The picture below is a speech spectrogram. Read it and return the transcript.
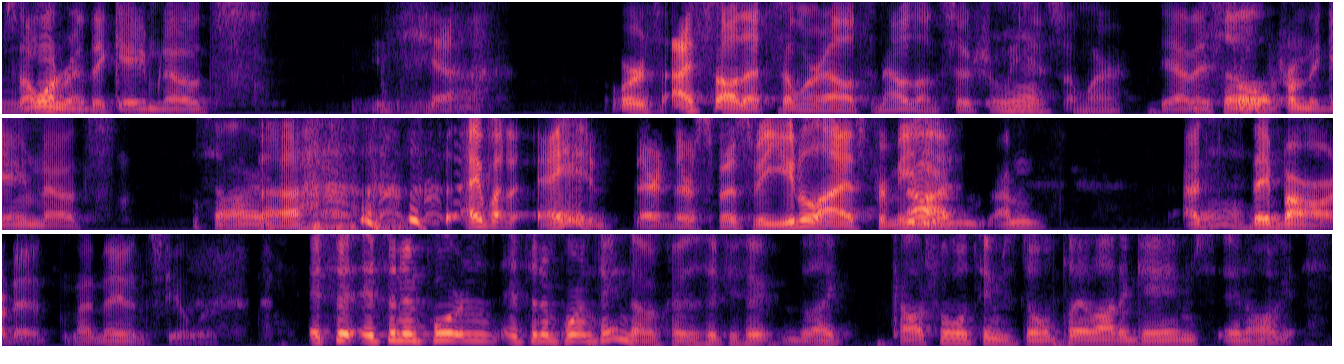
Someone read the game notes. Yeah. Or it's, I saw that somewhere else, and that was on social media Yeah. somewhere. Yeah, they So- stole it from the game notes. Sorry, Uh, hey, but hey, they're they're supposed to be utilized for media. No, I'm, I'm I, Yeah, they borrowed it. They didn't steal it. it's a, it's an important it's an important thing though because if you think like college football teams don't play a lot of games in August,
